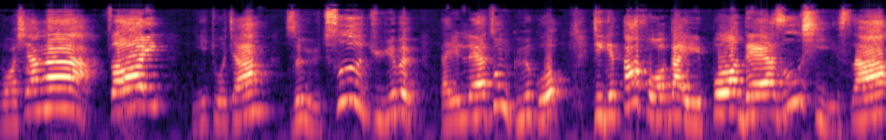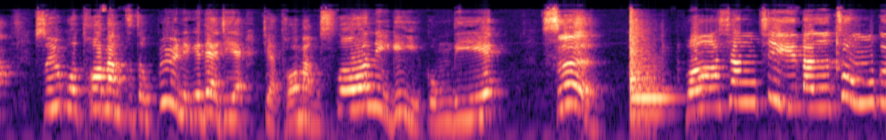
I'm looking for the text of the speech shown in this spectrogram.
我想啊，在你就讲如此举步，带两种结果，这个大佛盖包但是先生，如果他们只做半年的台阶，叫他们三年的一公里。是，我想记得中国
